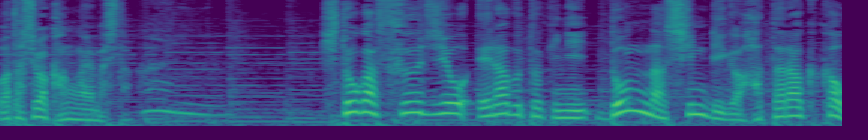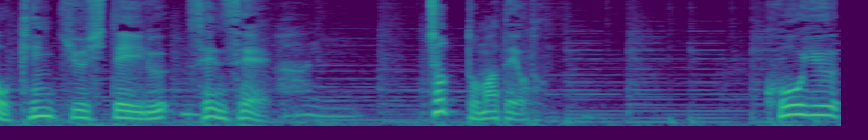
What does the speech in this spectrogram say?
私は考えました。はい。人が数字を選ぶときにどんな心理が働くかを研究している先生。はい。ちょっと待てよと。こういう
